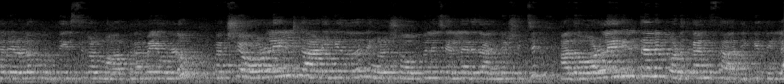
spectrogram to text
വരെയുള്ള കുർത്തീസുകൾ മാത്രമേ ഉള്ളൂ പക്ഷെ ഓൺലൈനിൽ കാണിക്കുന്നത് നിങ്ങൾ ഷോപ്പിൽ ചെല്ലരുത് അന്വേഷിച്ച് അത് ഓൺലൈനിൽ തന്നെ കൊടുക്കാൻ സാധിക്കുന്നില്ല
